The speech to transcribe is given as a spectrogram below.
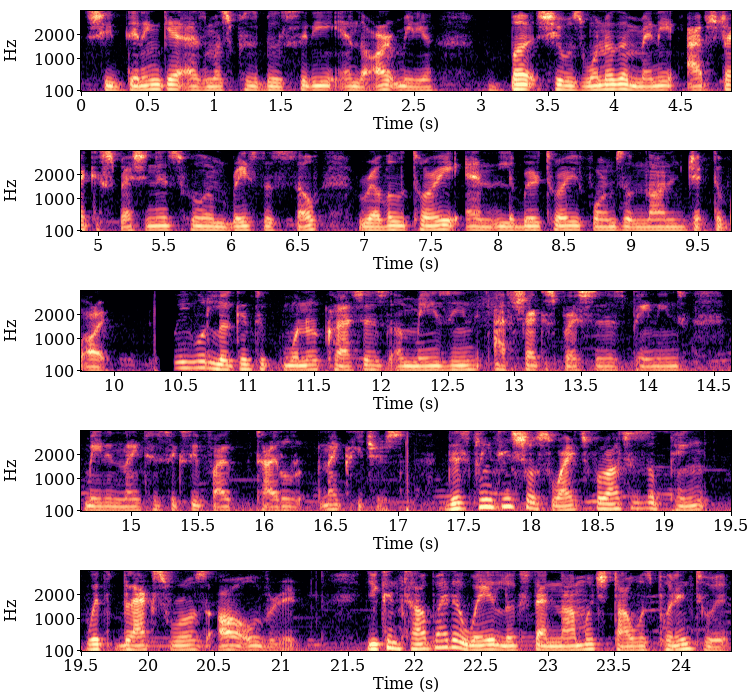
she didn't get as much publicity in the art media, but she was one of the many abstract expressionists who embraced the self revelatory and liberatory forms of non objective art. We would look into one of Krasner's amazing abstract expressionist paintings made in 1965 titled Night Creatures. This painting shows white splotches of paint with black swirls all over it. You can tell by the way it looks that not much thought was put into it.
